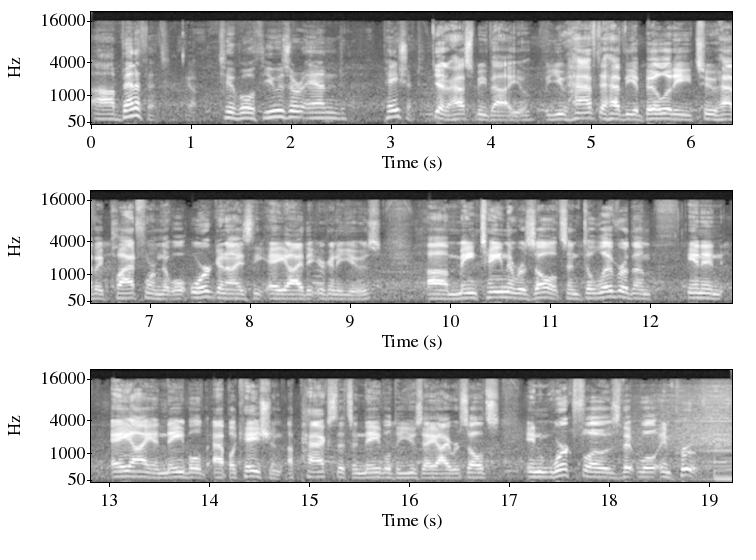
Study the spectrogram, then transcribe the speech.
uh, benefit yep. to both user and patient. Yeah, there has to be value. You have to have the ability to have a platform that will organize the AI that you're going to use, uh, maintain the results, and deliver them in an AI-enabled application, a PACS that's enabled to use AI results in workflows that will improve.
